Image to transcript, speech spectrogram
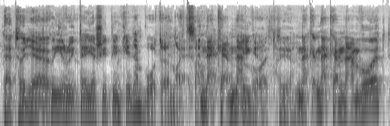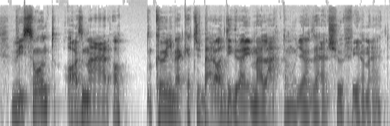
Tehát, hogy... Hát akkor írói teljesítményként nem volt olyan nagy szám. Nekem nem igen, volt. Igen. Nekem, nekem nem volt, viszont az már a könyveket is, bár addigra én már láttam ugye az első filmet,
